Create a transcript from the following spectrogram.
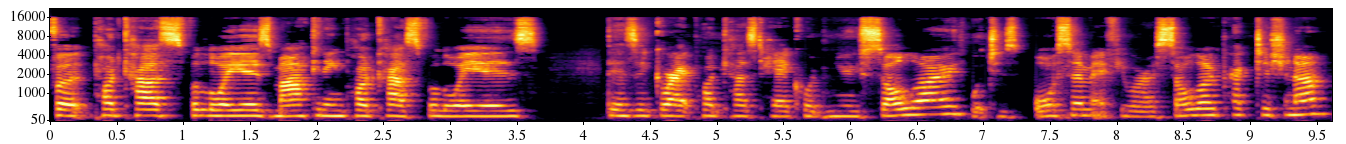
for podcasts for lawyers, marketing podcasts for lawyers. There's a great podcast here called New Solo, which is awesome if you are a solo practitioner.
